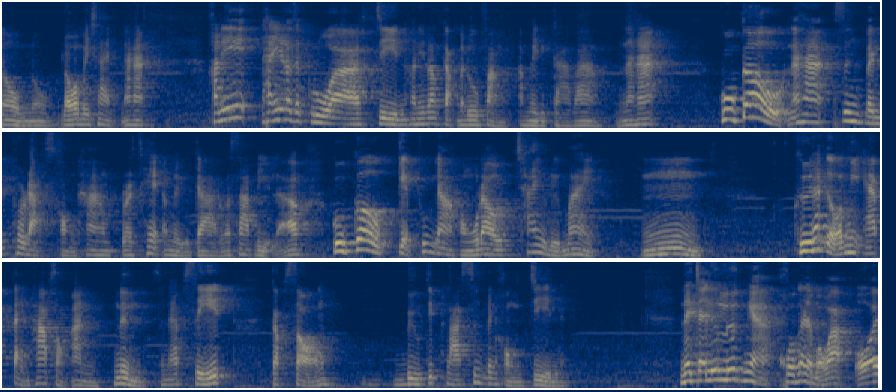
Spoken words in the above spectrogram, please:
no no เราว่าไม่ใช่นะฮะ คราวนี้แทนที่เราจะกลัวจีน คราวนี้เรากลับมาดูฝั่งอเมริกาบ้างนะฮะ Google นะฮะ ซึ่งเป็น Products ของทางประเทศอเมริกาเราทราบดีอยู่แล้ว Google เก็บทุกอย่างของเราใช่หรือไม่ อืม คือถ้าเกิดว่ามีแอปแต่งภาพ 2 อัน 1. Snapseed กับ 2. Beauty Plus ซึ่งเป็นของจีน ในใจลึกๆเนี่ย คนก็จะบอกว่า โอ้ย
